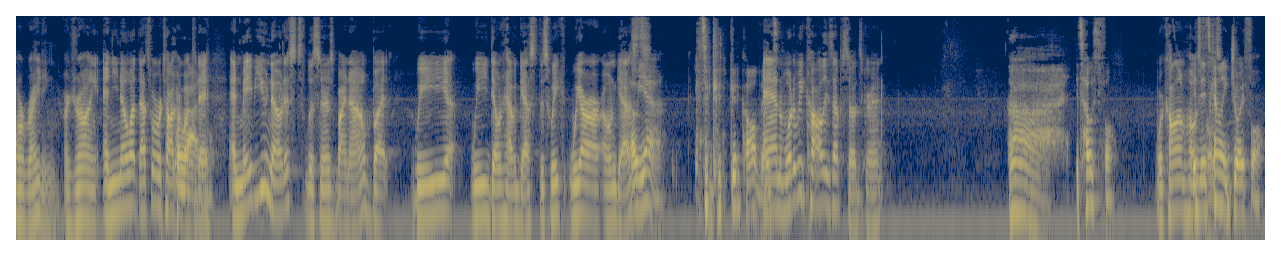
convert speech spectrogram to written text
Or writing or drawing. And you know what? That's what we're talking about today. And maybe you noticed, listeners, by now, but we we don't have a guest this week. We are our own guests. Oh yeah, it's a good good call, Vince. And what do we call these episodes, Grant? Ah, it's hostful. We're calling them It's, it's kind of like joyful,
